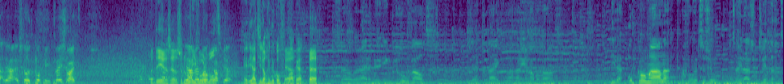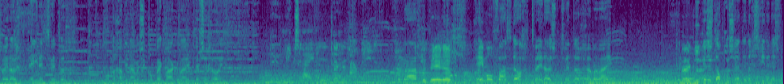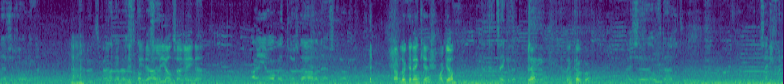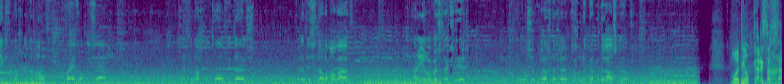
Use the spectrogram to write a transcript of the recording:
Ja, is goed. Koffie. Twee zwart. Hè? Zo'n Ja, hoodie voor de mond. mondkapje. Ja, die had hij nog in de kofferbak, hè? Zo, we rijden nu in Groenveld, de wijk waar Arjen Robben woont. Die we opkomen halen voor het seizoen 2020-2021. Want dan gaat hij namelijk zijn comeback maken bij FC Groningen. Nu links rijden, de A9 naar Vandaag. Hemelvaartsdag 2020, hebben wij een unieke stap gezet in de geschiedenis van FC Groningen. Vandaag hebben we een stap de gezet. Allianz Arena. Arjen Robben terug te halen naar FC Groningen. Gaat lukken, denk je, Mark-Jan? Dat gaat zeker lukken. Ja? Denk ik ook, hoor. Hij is eh, overtuigd. We zijn niet voor niks vanochtend om half vijf opgestaan. We zijn vannacht om 12 uur thuis. Maar dat is het allemaal waard. Arjen Robben straks weer in onze prachtige groene kathedraal speelt. Mooi toch? Dat is toch... eh,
